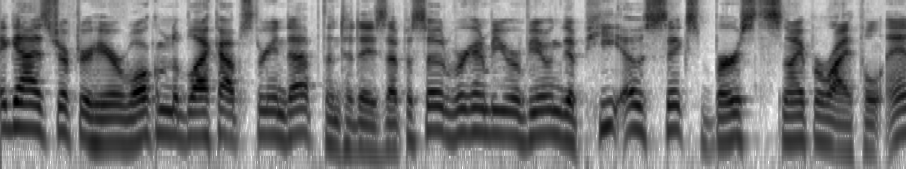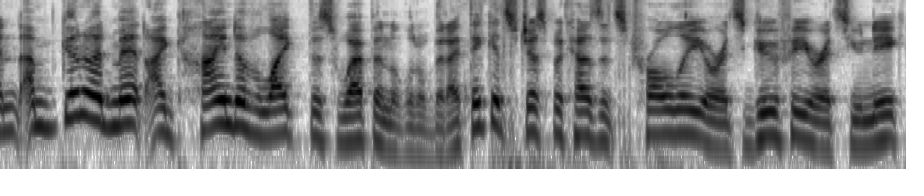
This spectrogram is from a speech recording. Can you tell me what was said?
Hey guys, Drifter here. Welcome to Black Ops 3 in Depth. In today's episode, we're going to be reviewing the P06 Burst Sniper Rifle, and I'm going to admit I kind of like this weapon a little bit. I think it's just because it's trolly, or it's goofy, or it's unique.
